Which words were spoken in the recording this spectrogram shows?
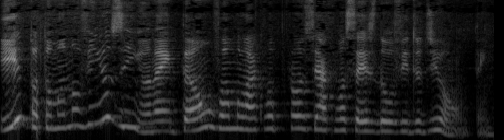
E tô tomando um vinhozinho, né? Então, vamos lá que eu vou prosear com vocês do vídeo de ontem.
